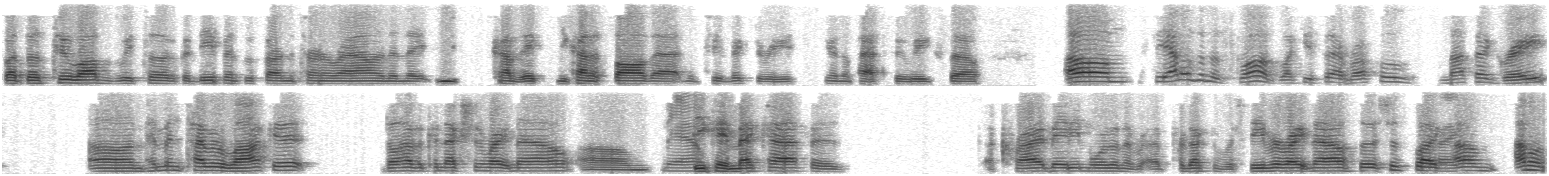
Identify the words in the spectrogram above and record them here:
But those two losses we took, the defense was starting to turn around, and then they you kind of they, you kind of saw that in the two victories here in the past two weeks. So um, Seattle's in the slump, like you said. Russell's not that great. Um, him and Tyler Lockett don't have a connection right now. Um, yeah. DK Metcalf is a crybaby more than a, a productive receiver right now. So it's just like right. um, I don't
